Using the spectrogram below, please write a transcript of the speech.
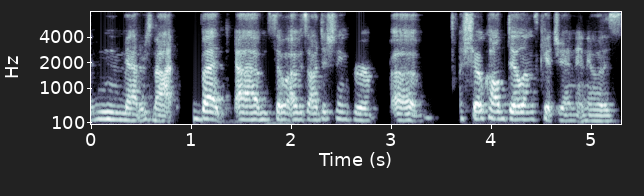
matters not. But um, so I was auditioning for a, show called Dylan's Kitchen, and it was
